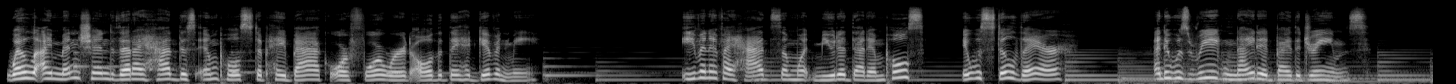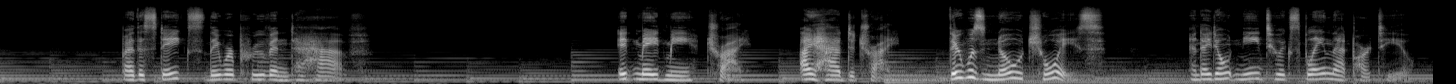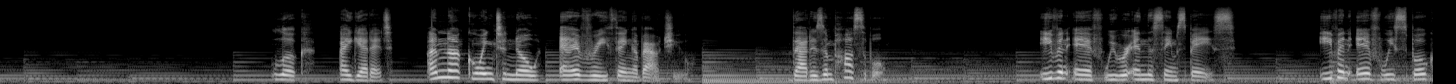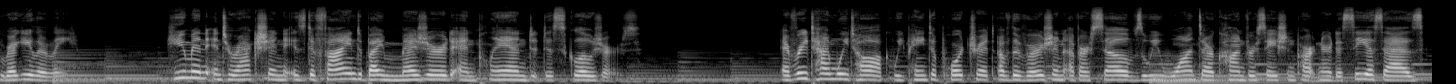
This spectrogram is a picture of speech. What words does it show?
Well, I mentioned that I had this impulse to pay back or forward all that they had given me. Even if I had somewhat muted that impulse, it was still there, and it was reignited by the dreams, by the stakes they were proven to have. It made me try. I had to try. There was no choice. And I don't need to explain that part to you. Look, I get it. I'm not going to know everything about you. That is impossible. Even if we were in the same space, even if we spoke regularly, human interaction is defined by measured and planned disclosures. Every time we talk, we paint a portrait of the version of ourselves we want our conversation partner to see us as,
